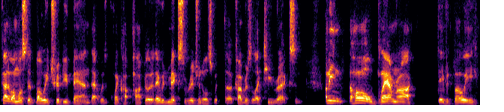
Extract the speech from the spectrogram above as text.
kind of almost a Bowie tribute band that was quite popular. They would mix originals with covers like T Rex. And I mean, the whole glam rock, David Bowie,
